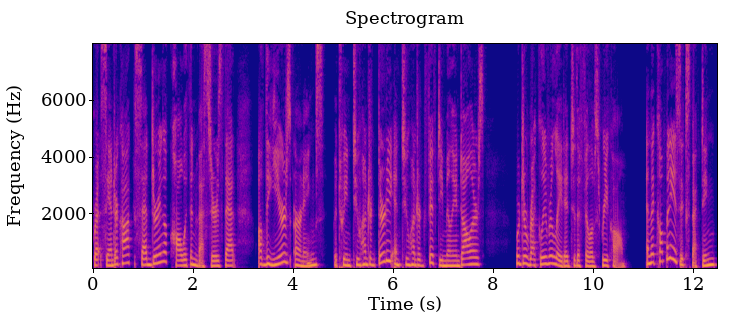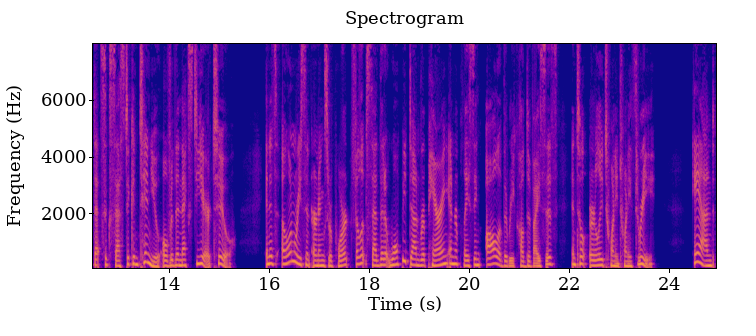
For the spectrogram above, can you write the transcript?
Brett Sandercock said during a call with investors that of the year's earnings, between 230 and 250 million dollars were directly related to the Philips recall. And the company is expecting that success to continue over the next year, too. In its own recent earnings report, Philips said that it won't be done repairing and replacing all of the recalled devices until early 2023. and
